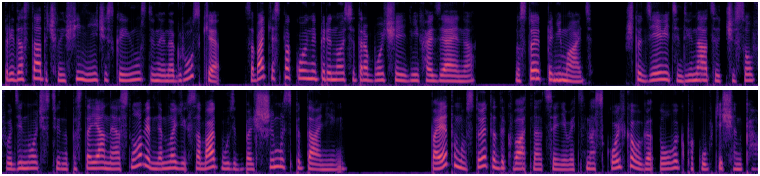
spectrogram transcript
При достаточной физической и умственной нагрузке Собаки спокойно переносят рабочие дни хозяина, но стоит понимать, что 9 и 12 часов в одиночестве на постоянной основе для многих собак будет большим испытанием. Поэтому стоит адекватно оценивать, насколько вы готовы к покупке щенка.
